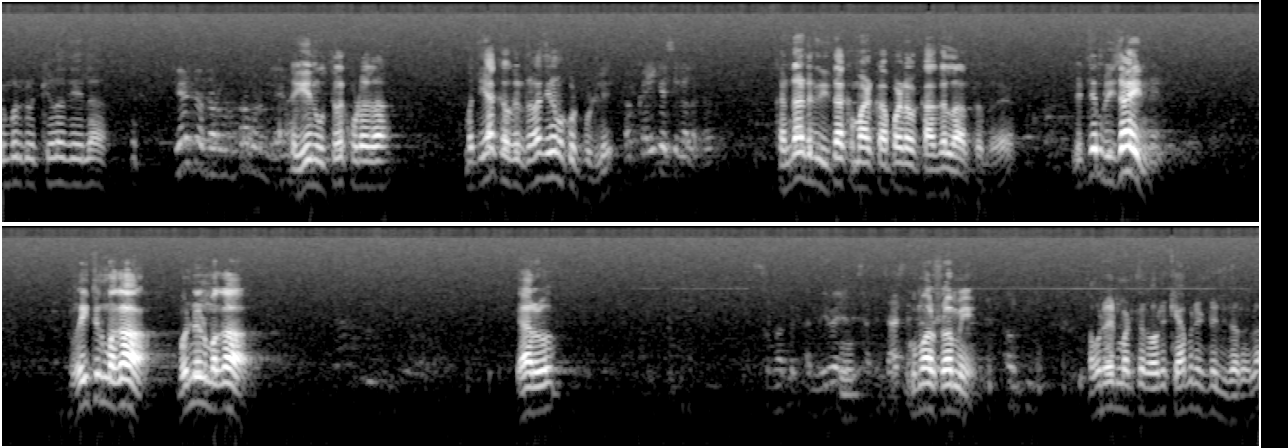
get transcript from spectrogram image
ಮೆಂಬರ್ಗಳು ಕೇಳೋದೇ ಇಲ್ಲ. ಏನು ಉತ್ತರ ಕೊಡಲ್ಲ ಮತ್ತೆ ಯಾಕೆ ಅವ್ರಿಗೆ ರಾಜೀನಾಮೆ ಕೊಟ್ಬಿಡ್ಲಿ ಕರ್ನಾಟಕದ ಹಿತ ಮಾಡಿ ಕಾಪಾಡೋಕ್ಕಾಗಲ್ಲ ಅಂತಂದ್ರೆ ಲೆಟ್ ಎಂ ರಿಸೈನ್ ರೈತನ ಮಗ ಬಣ್ಣನ ಮಗ ಯಾರು ಕುಮಾರಸ್ವಾಮಿ ಅವ್ರೇನು ಮಾಡ್ತಾರೆ ಅವ್ರಿಗೆ ಕ್ಯಾಬಿನೆಟ್ನಲ್ಲಿ ಇದ್ದಾರಲ್ಲ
